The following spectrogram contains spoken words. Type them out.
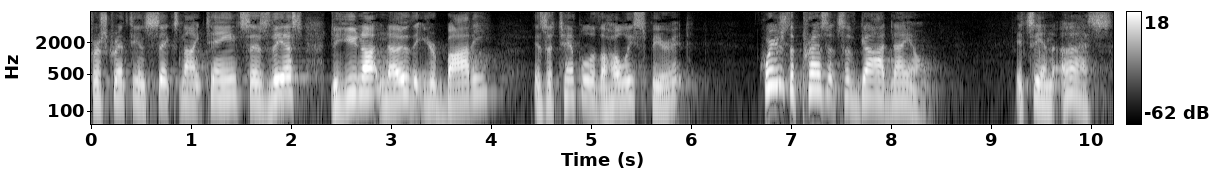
1 Corinthians 6 19 says this Do you not know that your body is a temple of the Holy Spirit? Where's the presence of God now? It's in us,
